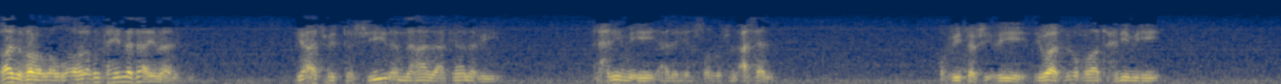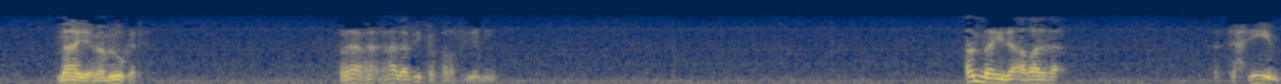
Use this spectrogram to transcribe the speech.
قد فرض الله لكم تحلة أيمانكم. جاءت في التفسير أن هذا كان في تحريمه عليه الصلاة والسلام العسل. وفي في رواية أخرى تحريمه ماية مملوكة فهذا في كفارة اليمين. أما إذا أراد التحريم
